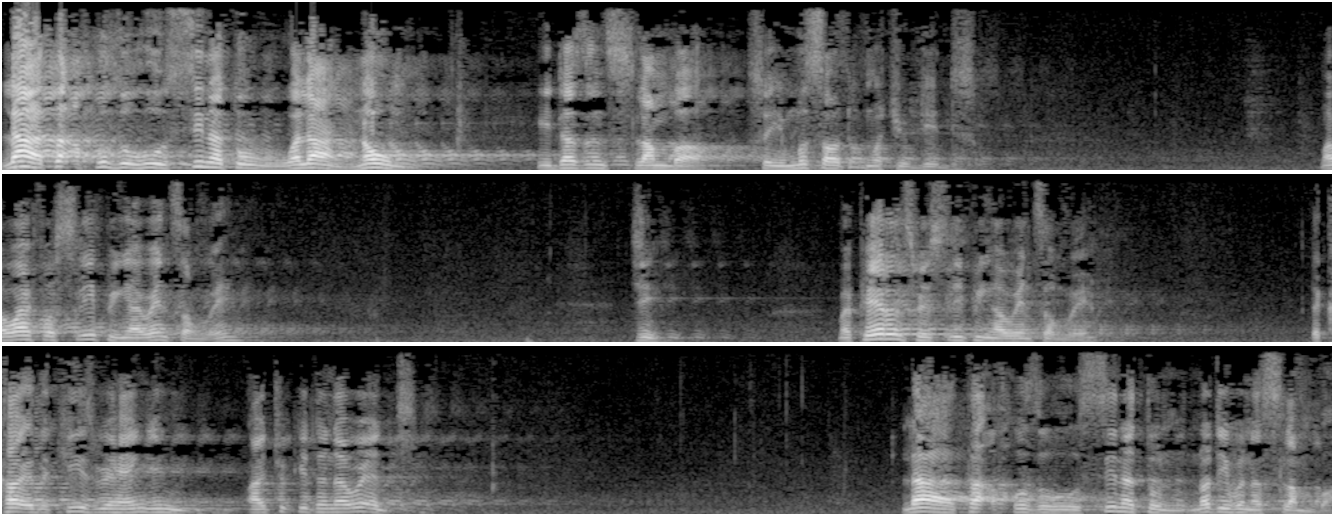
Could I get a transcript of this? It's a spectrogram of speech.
لا تأخذه سنة ولا نوم he doesn't slumber so you miss out on what you did my wife was sleeping I went somewhere gee my parents were sleeping I went somewhere the, car, the keys were hanging I took it and I went. لا تأخذه سنة not even a slumber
